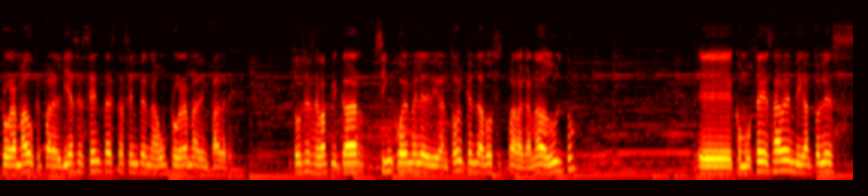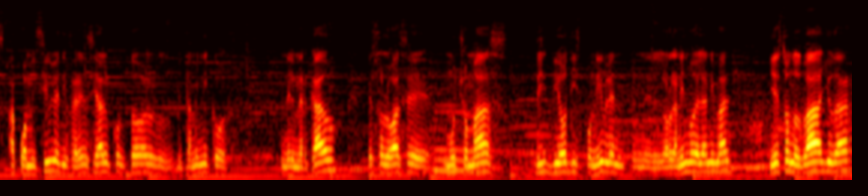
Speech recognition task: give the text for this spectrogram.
programado que para el día 60 estas entren a un programa de empadre. Entonces se va a aplicar 5 ml de Vigantol, que es la dosis para ganado adulto. Eh, como ustedes saben, Vigantol es acuamisible diferencial con todos los vitamínicos en el mercado. Eso lo hace mucho más biodisponible en, en el organismo del animal y esto nos va a ayudar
